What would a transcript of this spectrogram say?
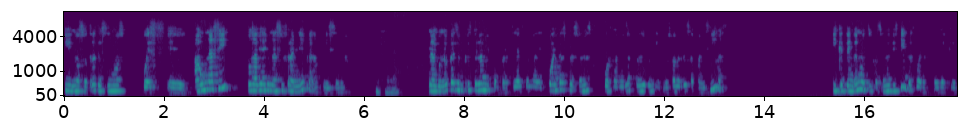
Y nosotros decimos, pues, eh, aún así, todavía hay una cifra negra amplísima. En alguna ocasión, Cristela me compartía el tema de cuántas personas por familia pueden incluso haber desaparecidas y que tengan motivaciones distintas. Bueno, ella que es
